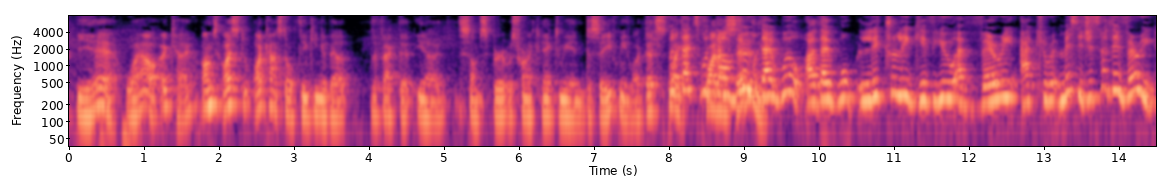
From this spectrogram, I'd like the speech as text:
yeah. Wow. Okay. I'm. I still. I can't stop thinking about the fact that you know some spirit was trying to connect to me and deceive me. Like that's. But like that's what they'll unsettling. do. They will. Uh, they will literally give you a very accurate message. It's not. They're very.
